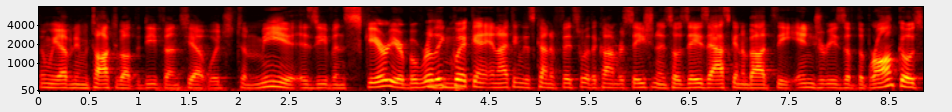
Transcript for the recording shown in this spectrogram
And we haven't even talked about the defense yet, which to me is even scarier. But really quick, and- and I think this kind of fits where the conversation is. Jose's asking about the injuries of the Broncos.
